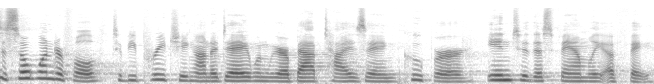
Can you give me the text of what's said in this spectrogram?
is so wonderful to be preaching on a day when we are baptizing Cooper into this family of faith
